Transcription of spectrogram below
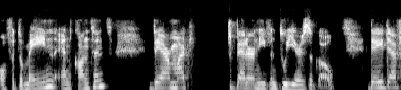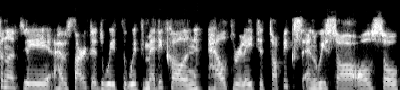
of a domain and content, they are much better than even two years ago. They definitely have started with, with medical and health related topics. And we saw also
